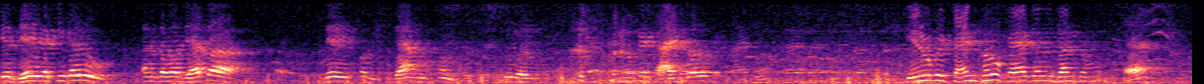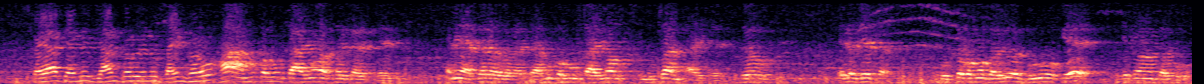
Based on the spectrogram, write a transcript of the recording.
એ ધ્યેય નક્કી કર્યું અને તમે ધ્યાતા ધ્યેય ધ્યાન ઉત્પન્ન. શું કહ્યું? એનો કંઈ ટાઈમ કરો એનો કઈ ટાઈમ ખરો? કયા ટાઈમે ધ્યાન કરવું? હે? કયા ટાઈમે ધ્યાન કરવું? એનો ટાઈમ ખરો? હા અમુક અમુક ટાઈમમાં અસર કરે છે. અને અસર અમુક અમુક કાર્યમાં નુકસાન થાય છે. એટલે જે પુસ્તકોમાં કહ્યું હોય ગુરુઓ કે એ પ્રમાણે કરવું.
